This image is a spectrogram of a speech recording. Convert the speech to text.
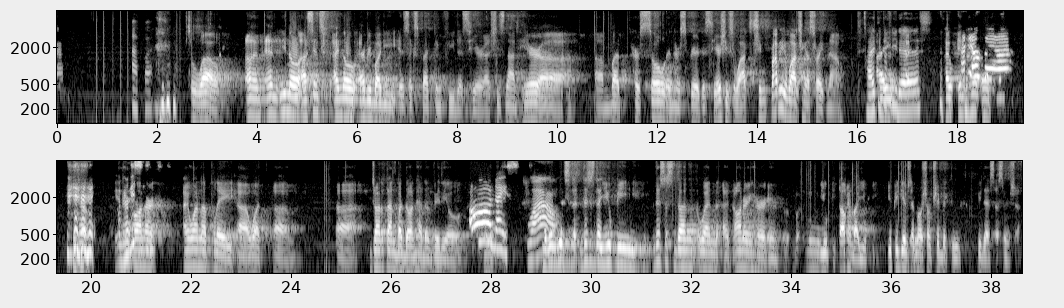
Apo. So wow. Um, and you know, uh, since I know everybody is expecting Fides here, uh, she's not here, uh, um, but her soul and her spirit is here. She's watching, she's probably watching us right now. hi, Tito I- Fides. I, in Hi, her, Alba. in her, in her honor, I want to play uh, what um, uh, Jonathan Badon had a video. Oh, nice. Wow. This is, the, this is the UP. This is done when uh, honoring her in, in UP, talking about UP. UP gives emotional tribute to Fides Asensio.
